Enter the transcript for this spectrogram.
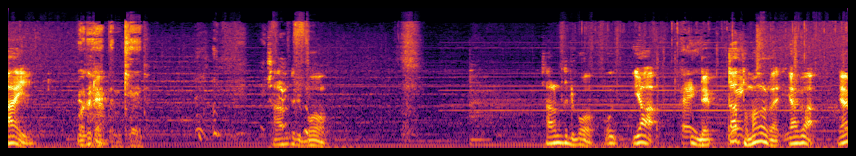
아이. 왜 그래? 사람들이 뭐 사람들이 뭐 어, 야, 냅다. 도망을 가. 야, 야, 야,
